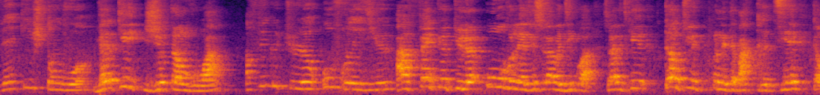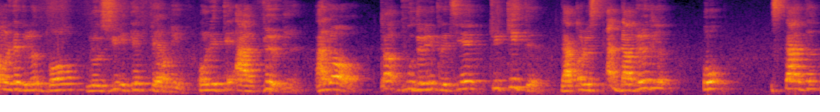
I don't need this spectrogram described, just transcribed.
Vers qui je t'envoie, vers qui je t'envoie? Afin que tu leur ouvres les yeux. Afin que tu leur ouvres les yeux. Cela veut dire quoi? Cela veut dire que quand tu, on n'était pas chrétien, quand on était de l'autre bord, nos yeux étaient fermés. On était aveugles. Alors, quand, pour devenir chrétien, tu quittes le stade d'aveugle au stade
